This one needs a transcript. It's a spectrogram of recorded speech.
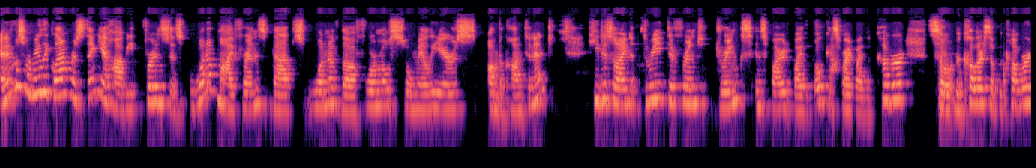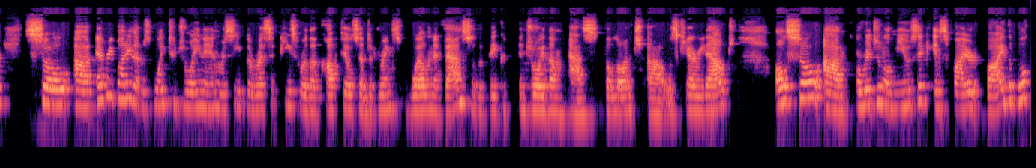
And it was a really glamorous thing hobby for instance one of my friends that's one of the foremost sommeliers on the continent he designed three different drinks inspired by the book inspired by the cover. So the colors of the cover. So uh, everybody that was going to join in received the recipes for the cocktails and the drinks well in advance so that they could enjoy them as the launch uh, was carried out also, um, original music inspired by the book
